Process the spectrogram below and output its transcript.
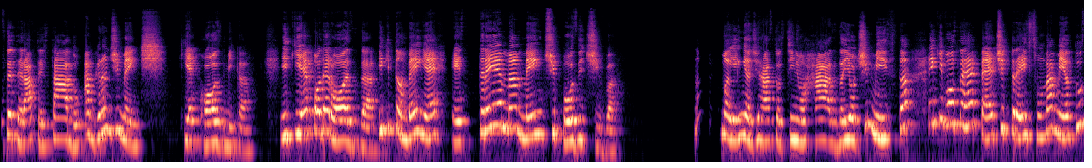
Você terá acessado a grande mente, que é cósmica, e que é poderosa e que também é extremamente positiva. Não é uma linha de raciocínio rasa e otimista em que você repete três fundamentos,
